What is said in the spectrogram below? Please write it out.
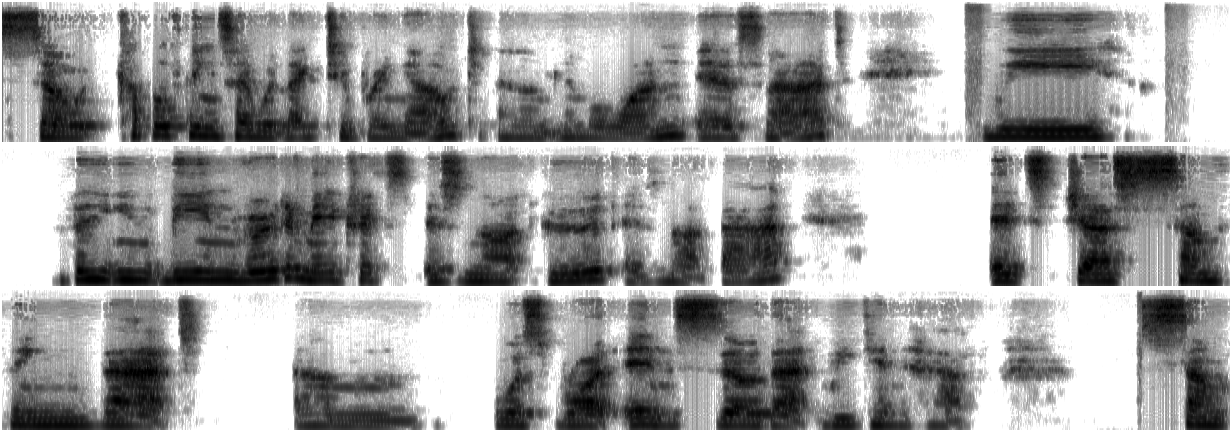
So, a couple of things I would like to bring out. Um, number one is that we the the inverted matrix is not good, is not bad. It's just something that um, was brought in so that we can have some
